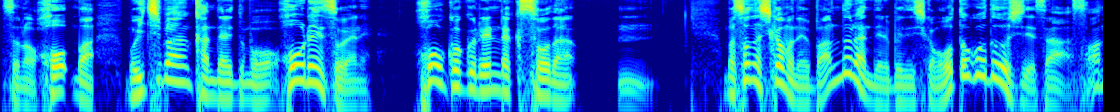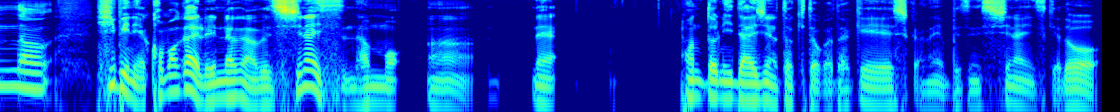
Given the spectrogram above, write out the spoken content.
そのほまあ、もう一番簡単に言うともうほうれん草やね。報告連絡相談。うん。まあそんなしかもねバンドなんでね別に。しかも男同士でさそんな日々ね細かい連絡は別にしないっす。なんも。うん。ね。本当に大事な時とかだけしかね別にしないんですけど。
